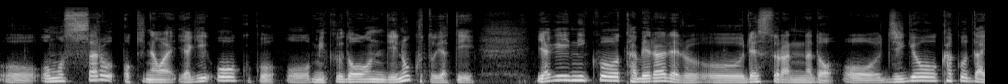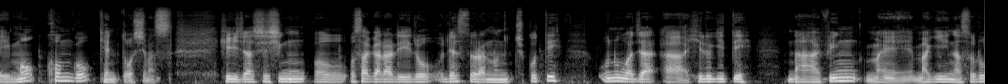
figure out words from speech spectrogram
おもっさる沖縄八木王国をミクドンリのことやて焼肉を食べられるレストランなど事業拡大も今後検討します。ヒージャシシンうさがられるレストランのチュクティウヌワジャヒルギティナーフィンマギーナスル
